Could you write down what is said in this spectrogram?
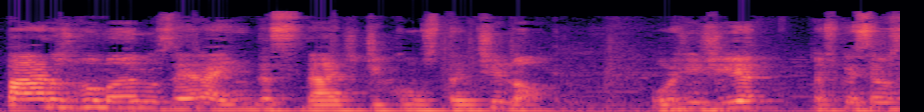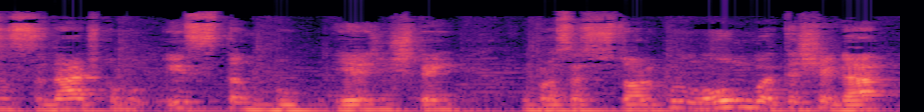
Para os romanos era ainda a cidade de Constantinopla. Hoje em dia, nós conhecemos essa cidade como Istambul. E aí a gente tem um processo histórico longo até chegar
